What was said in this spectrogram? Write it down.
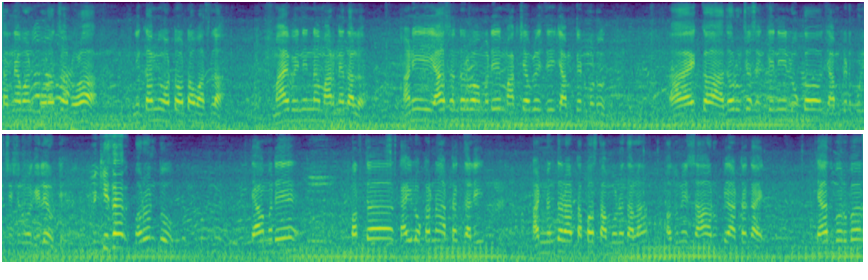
टर्ण्याबाण पोराचा डोळा निकामी ओटा ओटा वाचला. माय बहिणींना मारण्यात आलं. आणि या संदर्भामध्ये मागच्या वेळेस जे जामखेडमधून एक हजारोच्या संख्येने लोक जामखेड पोलीस स्टेशनवर गेले होते. विकी सर. परंतु त्यामध्ये फक्त काही लोकांना अटक झाली आणि नंतर हा तपास थांबवण्यात आला. अजूनही सहा रुपये अटक आहेत. त्याचबरोबर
